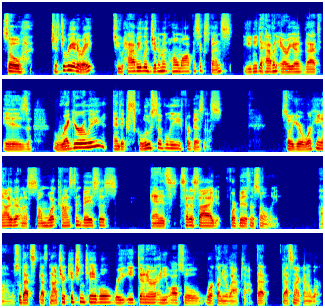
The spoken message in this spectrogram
So, just to reiterate, to have a legitimate home office expense, you need to have an area that is regularly and exclusively for business. So you're working out of it on a somewhat constant basis, and it's set aside for business only. Um, so that's that's not your kitchen table where you eat dinner and you also work on your laptop. That that's not going to work.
